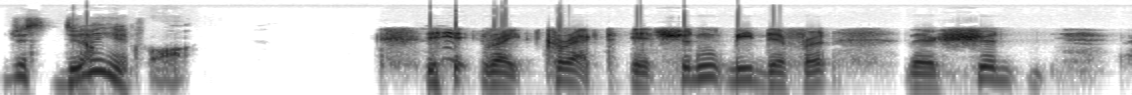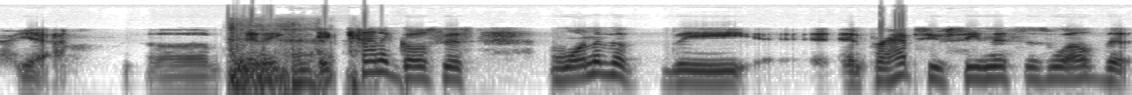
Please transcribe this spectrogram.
You're just doing no. it wrong. right, correct. It shouldn't be different. There should, yeah. Um, and it, it kind of goes this one of the the and perhaps you've seen this as well that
